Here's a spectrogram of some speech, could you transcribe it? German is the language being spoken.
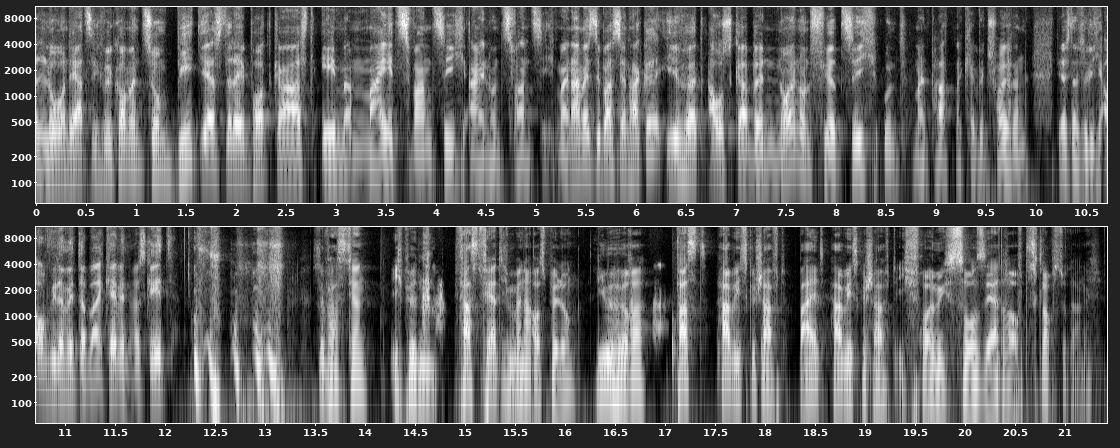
Hallo und herzlich willkommen zum Beat Yesterday Podcast im Mai 2021. Mein Name ist Sebastian Hackel, ihr hört Ausgabe 49 und mein Partner Kevin Scheuren, der ist natürlich auch wieder mit dabei. Kevin, was geht? Sebastian, ich bin fast fertig mit meiner Ausbildung. Liebe Hörer, fast habe ich es geschafft. Bald habe ich es geschafft. Ich freue mich so sehr drauf, das glaubst du gar nicht.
